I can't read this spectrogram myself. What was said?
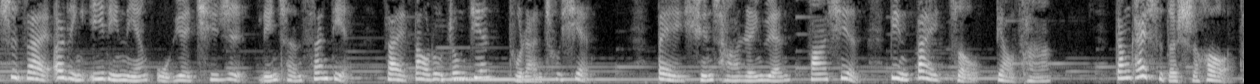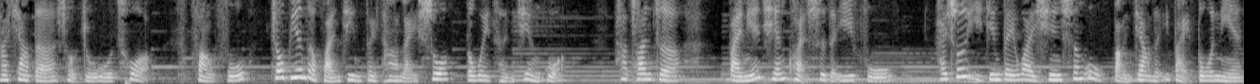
是在二零一零年五月七日凌晨三点，在道路中间突然出现，被巡查人员发现并带走调查。刚开始的时候，他吓得手足无措，仿佛周边的环境对他来说都未曾见过。他穿着百年前款式的衣服，还说已经被外星生物绑架了一百多年，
